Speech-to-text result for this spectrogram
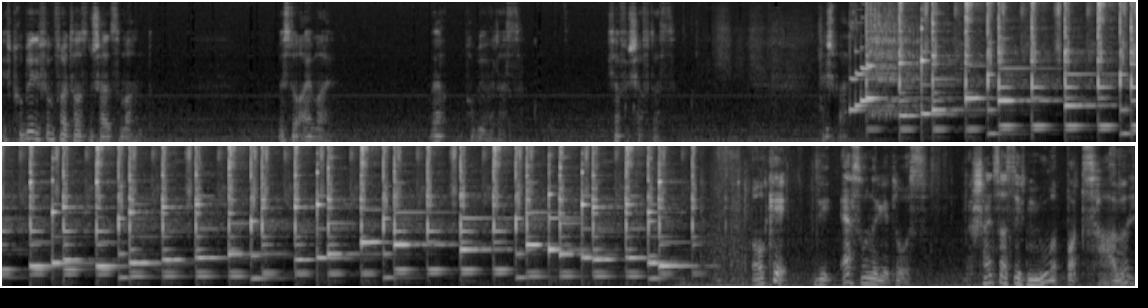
Ich probiere die 500.000 Schaden zu machen. Bis nur einmal. Ja, probieren wir das. Ich hoffe, ich schaffe das. Viel Spaß. Okay, die erste Runde geht los. Es scheint so, dass ich nur Bots habe.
